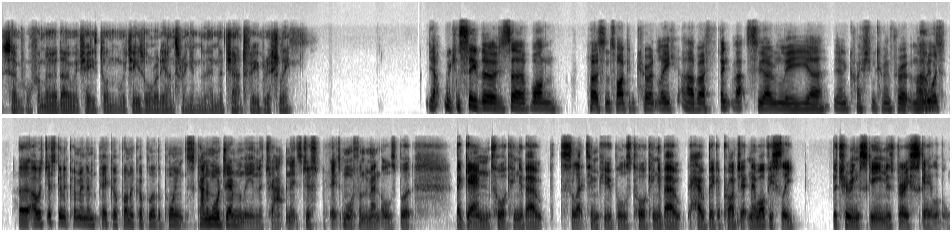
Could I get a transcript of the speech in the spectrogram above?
several for Murdo, which he's done, which he's already answering in the, in the chat feverishly. Yeah, we can see there's uh, one person typing currently, uh, but I think that's the only uh, the only question coming through at the moment. I, would, uh, I was just going to come in and pick up on a couple of the points, kind of more generally in the chat, and it's just it's more fundamentals, but again, talking about selecting pupils, talking about how big a project. Now, obviously, the Turing scheme is very scalable.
